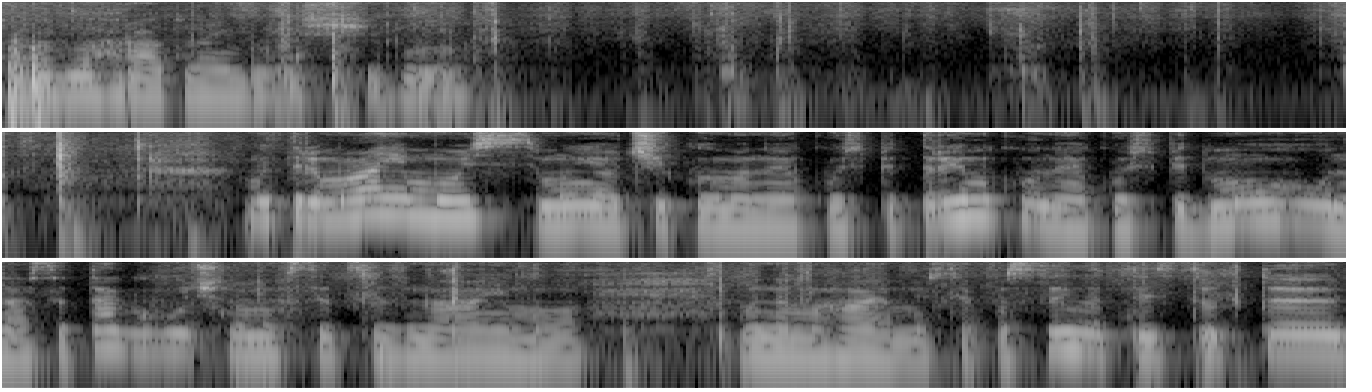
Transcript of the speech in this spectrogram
Павлоград найближчі дні. Ми тримаємось, ми очікуємо на якусь підтримку, на якусь підмогу. У нас і так гучно, ми все це знаємо. Ми намагаємося посилитись. От е,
